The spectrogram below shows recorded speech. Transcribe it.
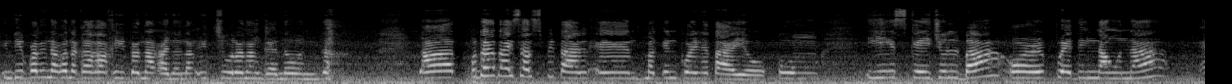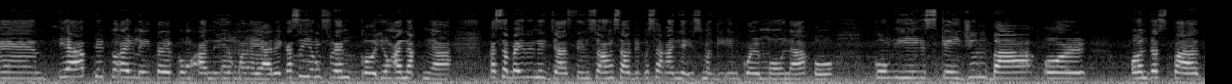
hindi pa rin ako nakakakita ng ano, ng itsura ng ganun. At punta tayo sa hospital and mag-inquire na tayo kung i-schedule ba or pwedeng nauna and i-update ko kayo later kung ano yung mangyayari. Kasi yung friend ko, yung anak niya, kasabay rin ni Justin. So, ang sabi ko sa kanya is mag inquire muna ako kung i-schedule ba or on the spot,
